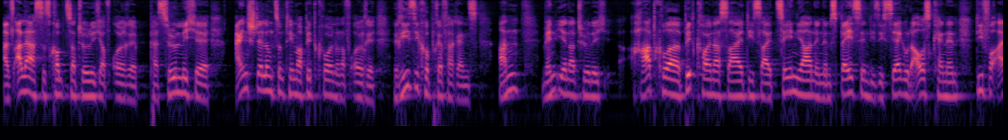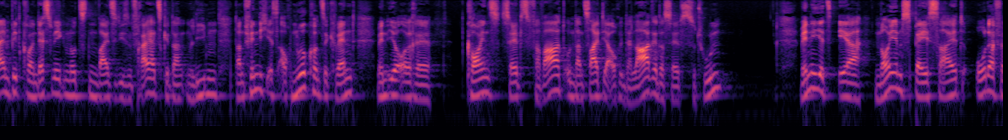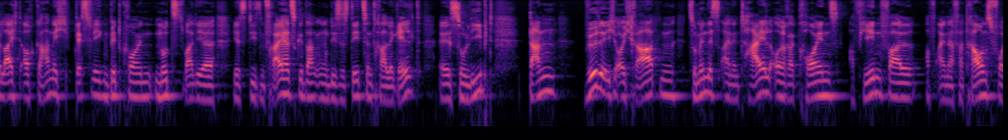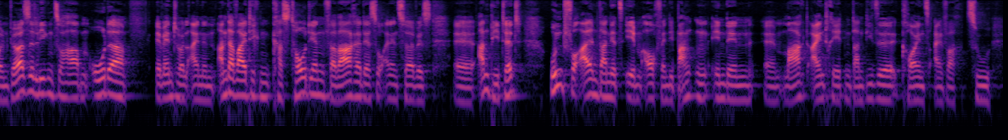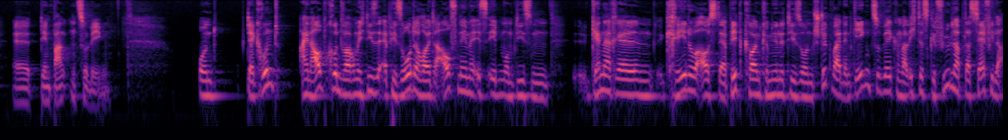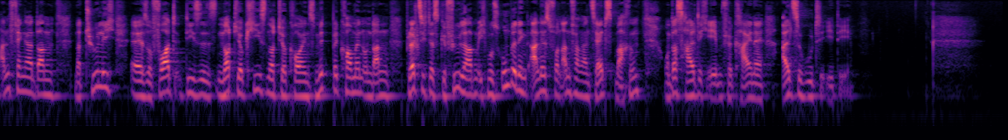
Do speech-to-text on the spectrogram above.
Als allererstes kommt es natürlich auf eure persönliche Einstellung zum Thema Bitcoin und auf eure Risikopräferenz an. Wenn ihr natürlich Hardcore-Bitcoiner seid, die seit zehn Jahren in dem Space sind, die sich sehr gut auskennen, die vor allem Bitcoin deswegen nutzen, weil sie diesen Freiheitsgedanken lieben, dann finde ich es auch nur konsequent, wenn ihr eure Coins selbst verwahrt und dann seid ihr auch in der Lage, das selbst zu tun. Wenn ihr jetzt eher neu im Space seid oder vielleicht auch gar nicht deswegen Bitcoin nutzt, weil ihr jetzt diesen Freiheitsgedanken und dieses dezentrale Geld äh, so liebt, dann würde ich euch raten, zumindest einen Teil eurer Coins auf jeden Fall auf einer vertrauensvollen Börse liegen zu haben oder eventuell einen anderweitigen Custodian, Verwahrer, der so einen Service äh, anbietet. Und vor allem dann jetzt eben auch, wenn die Banken in den äh, Markt eintreten, dann diese Coins einfach zu äh, den Banken zu legen. Und der Grund, ein Hauptgrund, warum ich diese Episode heute aufnehme, ist eben um diesen generellen Credo aus der Bitcoin-Community so ein Stück weit entgegenzuwirken, weil ich das Gefühl habe, dass sehr viele Anfänger dann natürlich äh, sofort dieses Not Your Keys, Not Your Coins mitbekommen und dann plötzlich das Gefühl haben, ich muss unbedingt alles von Anfang an selbst machen. Und das halte ich eben für keine allzu gute Idee.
